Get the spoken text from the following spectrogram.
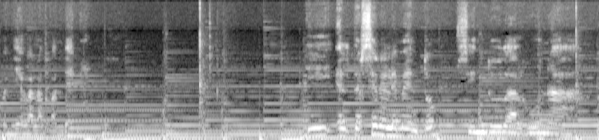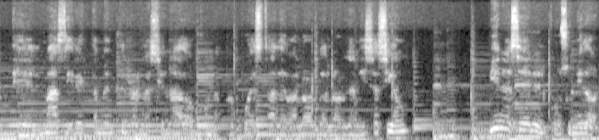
conlleva la pandemia. Y el tercer elemento, sin duda alguna, el más directamente relacionado con la propuesta de valor de la organización, viene a ser el consumidor.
